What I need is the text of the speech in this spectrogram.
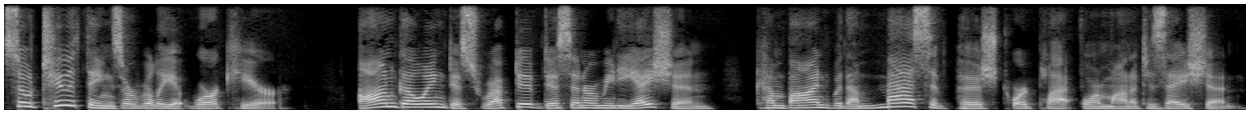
So, two things are really at work here ongoing disruptive disintermediation combined with a massive push toward platform monetization.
